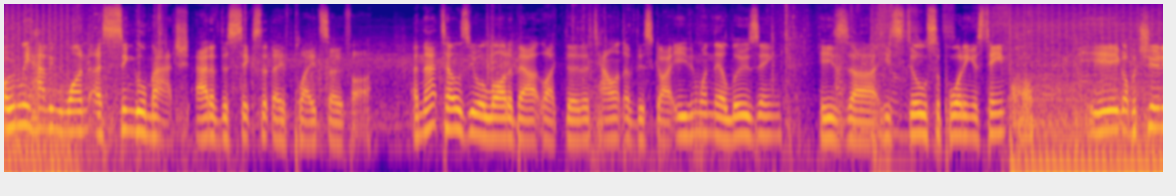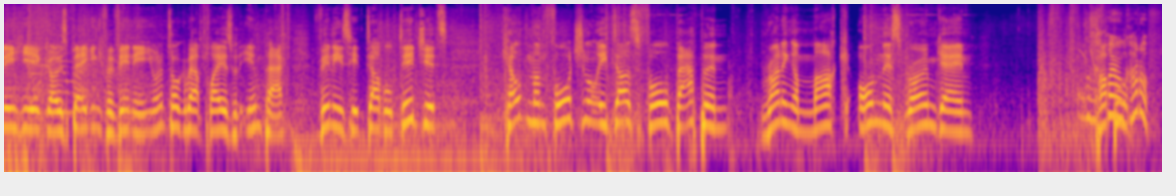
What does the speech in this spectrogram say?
only having won a single match out of the six that they've played so far. And that tells you a lot about like the, the talent of this guy. Even when they're losing, he's uh, he's still supporting his team. Oh, big opportunity here. Goes begging for Vinny. You want to talk about players with impact? Vinny's hit double digits. Kelton unfortunately does fall. Bappen running amok on this roam game. There's a player couple of- cutoff.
